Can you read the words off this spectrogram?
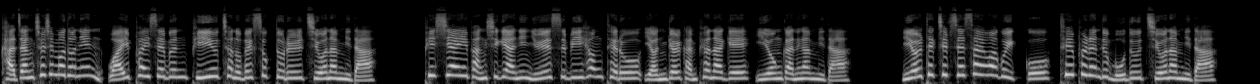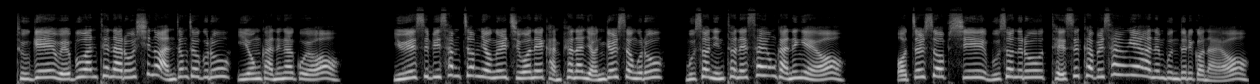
가장 최신 모던인 와이파이 7 BU1500 속도를 지원합니다. PCI 방식이 아닌 USB 형태로 연결 간편하게 이용 가능합니다. 리얼텍 칩셋 사용하고 있고 트리플랜드 모두 지원합니다. 두 개의 외부 안테나로 신호 안정적으로 이용 가능하고요. USB 3.0을 지원해 간편한 연결성으로 무선 인터넷 사용 가능해요. 어쩔 수 없이 무선으로 데스크탑을 사용해야 하는 분들이거나요.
